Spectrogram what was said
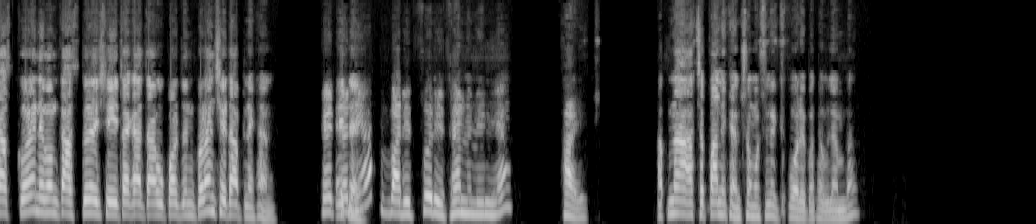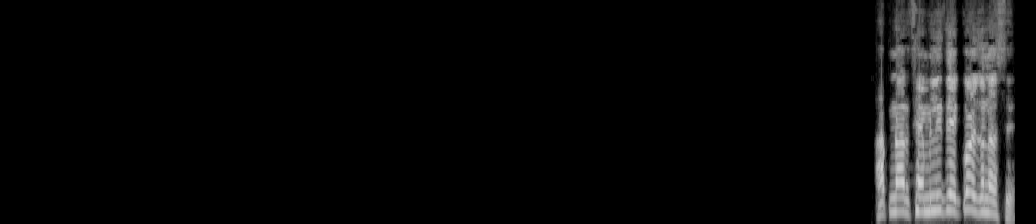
কাজ করেন এবং কাজ করে সেই টাকা যা উপার্জন করেন সেটা আপনি খান। বাড়ির করি ফ্যামিলি নিয়ে খাই। আপনার আচ্ছা পানি খান সমস্যা একটু পরে কথা বলি আমরা। আপনার ফ্যামিলিতে কয়জন আছে?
